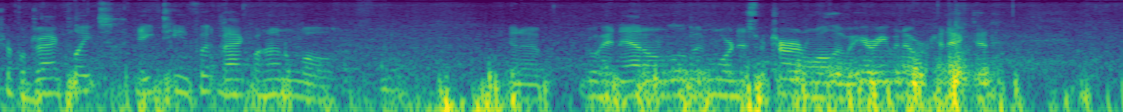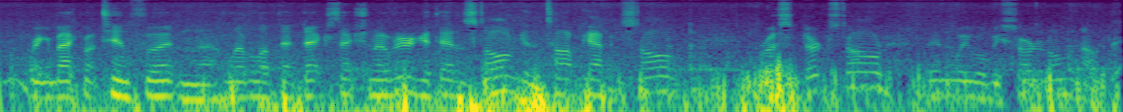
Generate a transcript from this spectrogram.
Triple drag plates, 18 foot back behind the wall. Gonna go ahead and add on a little bit more in this return wall over here, even though we're connected. Bring it back about 10 foot and uh, level up that deck section over there, get that installed, get the top cap installed, of the dirt installed, then we will be started on the dock.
